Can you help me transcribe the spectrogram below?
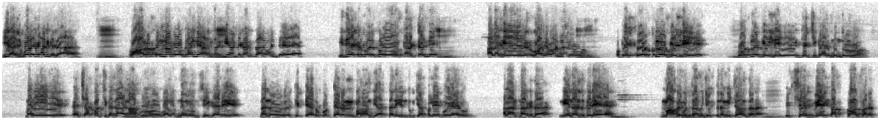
ఇది అది కూడా కాదు కదా ఉమ్, వాళ్ళకున్న రోగాన్ని అందరికీ Hmm. అంటగడతాను అంటే ఇది ఎక్కడి వరకు కరెక్ట్ అండి ఉమ్, అలాగే వారేమన్నారు Hmm. ఓకే కోర్టులోకి వెళ్ళి కోర్టులోకి వెళ్ళి జడ్జి గారి ముందు మరి చెప్పొచ్చు కదా నాకు వల్లభనే వంశీ గారి నన్ను తిట్టారు కొట్టారు నన్ను బలం చేస్తారు ఎందుకు చెప్పలేకపోయారు అలా అంటున్నారు కదా. నేను అందుకనే మా ప్రభుత్వానికి చెప్తున్నా మీ ఛానల్ ద్వారా. It's a wake up call for us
